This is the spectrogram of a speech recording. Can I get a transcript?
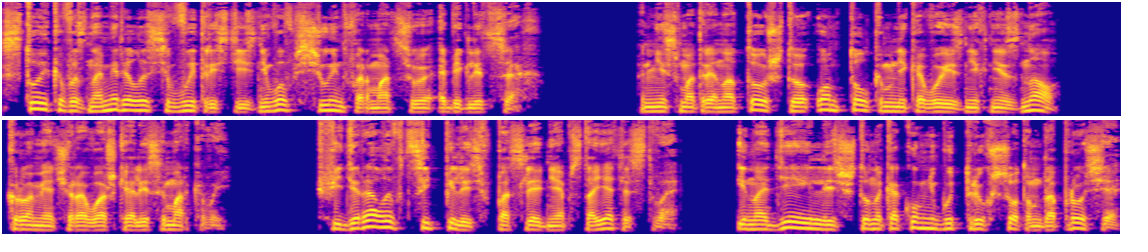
стойко вознамерилось вытрясти из него всю информацию о беглецах. Несмотря на то, что он толком никого из них не знал, кроме очаровашки Алисы Марковой. Федералы вцепились в последние обстоятельства и надеялись, что на каком-нибудь трехсотом допросе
